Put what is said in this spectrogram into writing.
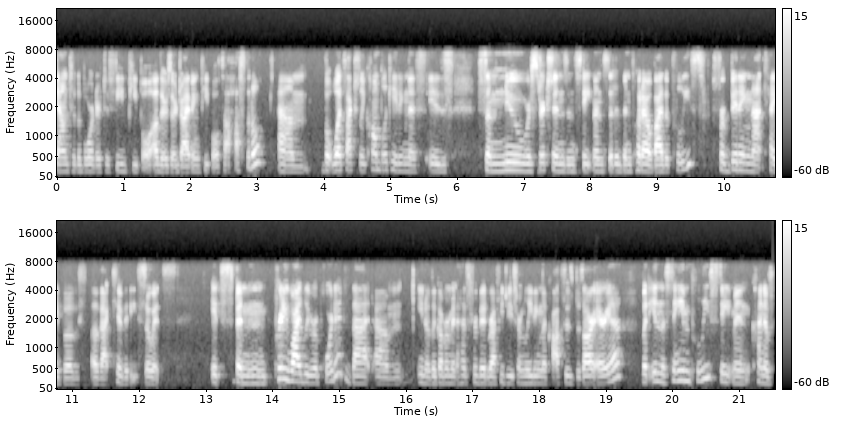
down to the border to feed people. Others are driving people to hospital. Um, but what's actually complicating this is some new restrictions and statements that have been put out by the police forbidding that type of, of activity. So it's it's been pretty widely reported that um, you know the government has forbid refugees from leaving the Cox's Bazar area, but in the same police statement, kind of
